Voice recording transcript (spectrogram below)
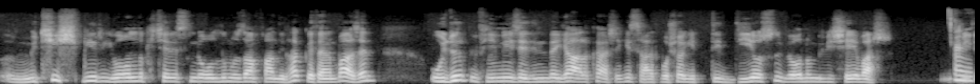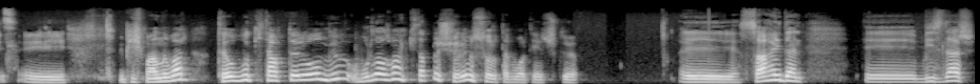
müthiş bir yoğunluk içerisinde olduğumuzdan falan değil. Hakikaten bazen uyduruk bir filmi izlediğinde ya arkadaş iki saat boşa gitti diyorsun ve onun bir şeyi var. Evet. Bir, e, bir pişmanlığı var. Tabii bu kitapta öyle olmuyor. Burada o zaman kitapta şöyle bir soru tabii ortaya çıkıyor. Ee, sahiden e, bizler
